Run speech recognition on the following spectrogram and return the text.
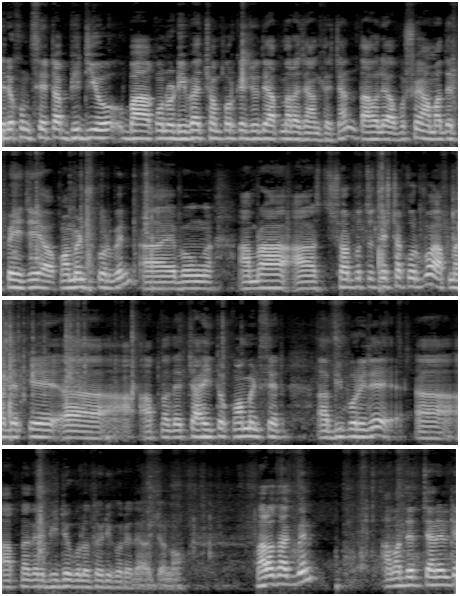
এরকম সেট আপ ভিডিও বা কোনো ডিভাইস সম্পর্কে যদি আপনারা জানতে চান, তাহলে অবশ্যই আমাদের পেজে কমেন্টস করবেন এবং আমরা সর্বোচ্চ চেষ্টা করব আপনাদেরকে আপনাদের চাহিত কমেন্টসের বিপরীতে আপনাদের ভিডিওগুলো তৈরি করে দেওয়ার জন্য। ভালো থাকবেন। আমাদের চ্যানেলটি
